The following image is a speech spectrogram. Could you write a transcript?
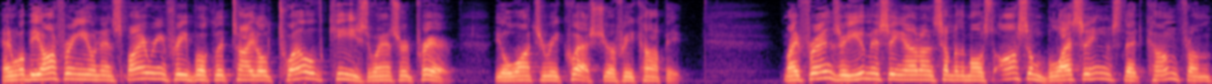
And we'll be offering you an inspiring free booklet titled 12 Keys to Answered Prayer. You'll want to request your free copy. My friends, are you missing out on some of the most awesome blessings that come from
